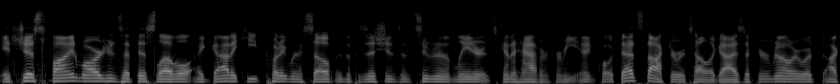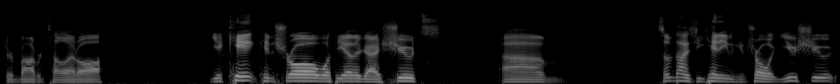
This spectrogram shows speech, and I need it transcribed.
It's just fine margins at this level. I got to keep putting myself in the positions, and sooner than later, it's going to happen for me, end quote. That's Dr. Rotella, guys. If you're familiar with Dr. Bob Rotella at all, you can't control what the other guy shoots. Um, sometimes you can't even control what you shoot.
